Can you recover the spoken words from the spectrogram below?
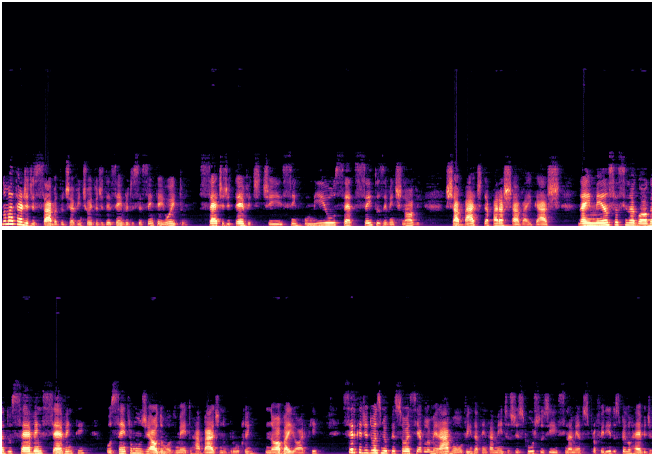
Numa tarde de sábado, dia 28 de dezembro de 68, 7 de Tevet de 5729, Shabat da Parashá Vaigash, na imensa sinagoga do 770, o Centro Mundial do Movimento Rabat no Brooklyn, Nova York, cerca de duas mil pessoas se aglomeravam ouvindo atentamente os discursos e ensinamentos proferidos pelo Rebbe de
